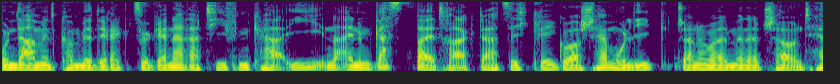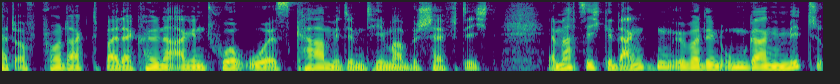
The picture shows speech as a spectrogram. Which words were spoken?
Und damit kommen wir direkt zur generativen KI in einem Gastbeitrag. Da hat sich Gregor Schermolik, General Manager und Head of Product bei der Kölner Agentur OSK mit dem Thema beschäftigt. Er macht sich Gedanken über den Umgang mit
